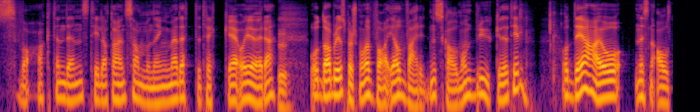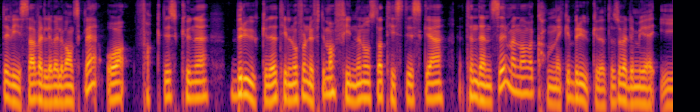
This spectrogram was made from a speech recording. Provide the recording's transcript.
svak tendens til at det har en sammenheng med dette trekket å gjøre. Og da blir jo spørsmålet hva i all verden skal man bruke det til? Og det har jo nesten alltid vist seg veldig, veldig vanskelig å faktisk kunne bruke det til noe fornuftig. Man finner noen statistiske tendenser, men man kan ikke bruke det til så veldig mye i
